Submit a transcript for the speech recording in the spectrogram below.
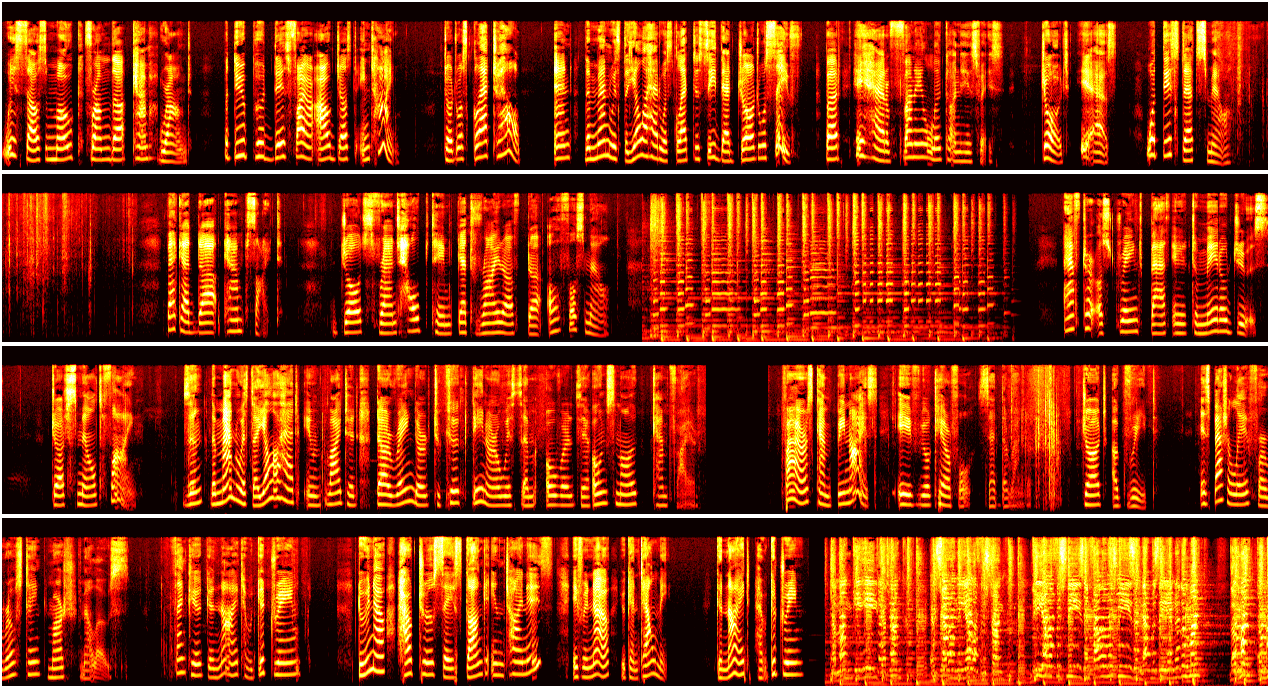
We saw smoke from the campground. But you put this fire out just in time. George was glad to help. And the man with the yellow hat was glad to see that George was safe. But he had a funny look on his face. George, he asked, What is that smell? Back at the campsite, George's friend helped him get rid of the awful smell. After a strange bath in tomato juice, George smelled fine. Then the man with the yellow hat invited the ranger to cook dinner with them over their own small campfire. Fires can be nice if you're careful, said the ranger. George agreed, especially for roasting marshmallows. Thank you. Good night. Have a good dream. Do you know how to say skunk in Chinese? If you know, you can tell me. Good night. Have a good dream. The monkey he got drunk and sat on the elephant's trunk. The elephant sneezed and fell on his knees, and that was the end of the month. The month, the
